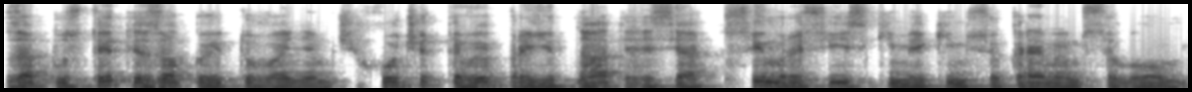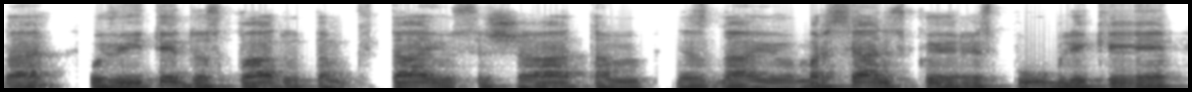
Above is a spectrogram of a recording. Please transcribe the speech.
запустити запитуванням, чи хочете ви приєднатися цим російським якимсь окремим селом, да увійти до складу там Китаю, США, там не знаю, Марсіанської Республіки,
